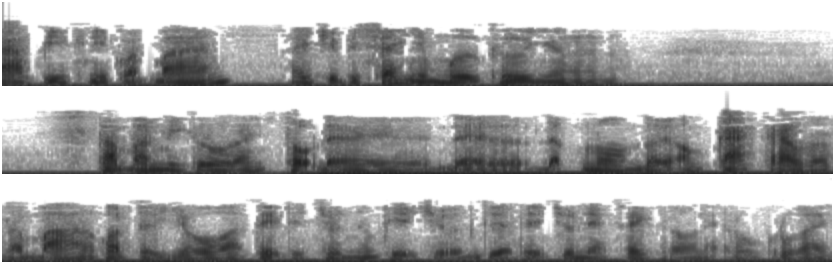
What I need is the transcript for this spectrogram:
ការពារគ្នាគាត់បានហើយជាពិសេសខ្ញុំមើលឃើញស្ថាប័នមីក្រូរ៉ាញ់តូដែលដែលដឹកនាំដោយអង្គការក្រៅរដ្ឋាភិបាលគាត់ទៅយកអតិថិជននឹងភាគច្រើនគឺអតិថិជនអ្នកក្រីក្រអ្នករងគ្រោះហើយ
